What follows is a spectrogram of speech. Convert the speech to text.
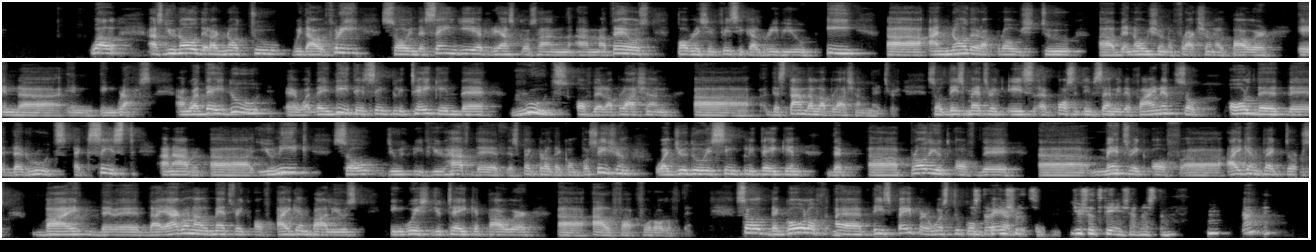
Well, as you know, there are not two without three. So in the same year, Riascos and, and Mateos published in Physical Review E uh, another approach to uh, the notion of fractional power in, uh, in, in graphs. And what they do, uh, what they did is simply taking the roots of the Laplacian, uh, the standard Laplacian metric. So this metric is a positive semi-definite. So all the, the, the roots exist and are uh, unique. So you, if you have the, the spectral decomposition, what you do is simply taking the uh, product of the uh, metric of uh, eigenvectors by the diagonal metric of eigenvalues in which you take a power uh, alpha for all of them. So the goal of uh, this paper was to compare. You should, you should finish, Ernesto. Hmm? Huh?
